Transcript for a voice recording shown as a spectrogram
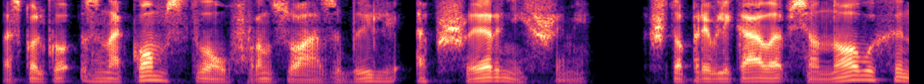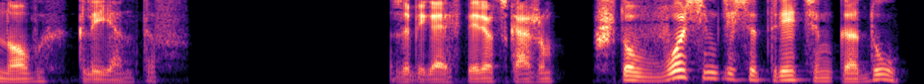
поскольку знакомства у Франсуазы были обширнейшими, что привлекало все новых и новых клиентов. Забегая вперед, скажем, что в 83-м году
